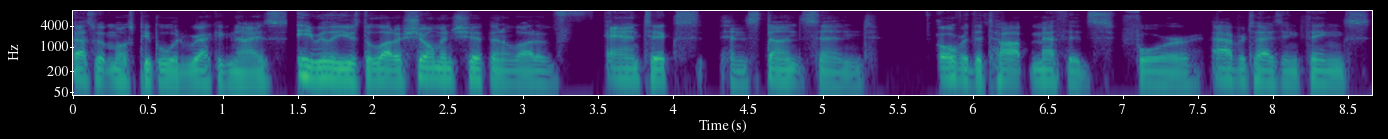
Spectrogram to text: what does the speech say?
That's what most people would recognize. He really used a lot of showmanship and a lot of antics and stunts and over the top methods for advertising things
